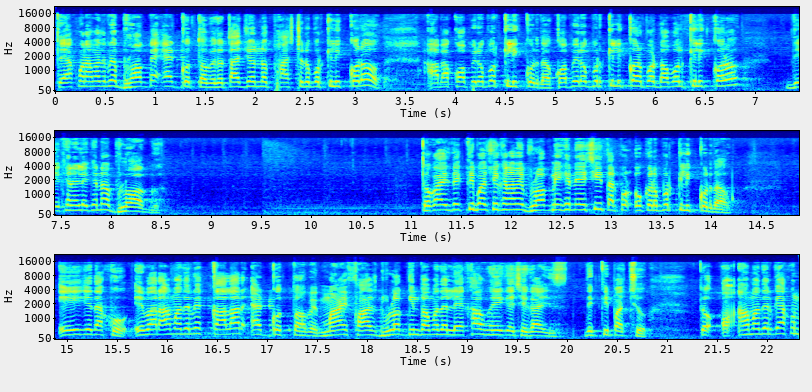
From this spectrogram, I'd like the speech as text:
তো এখন আমাদেরকে ব্লগটা অ্যাড করতে হবে। তো তার জন্য ফার্স্টের ওপর ক্লিক করো, আবার কপির ওপর ক্লিক করে দাও। কপির ওপর ক্লিক করার পর ডবল ক্লিক করো যেখানে লিখে নাও ব্লগ তো গাইজ দেখতে পাচ্ছ, এখানে আমি ব্লগ লিখে নিয়েছি, তারপর ওকের ওপর ক্লিক করে দাও। এই যে দেখো, এবার আমাদেরকে কালার অ্যাড করতে হবে। মাই ফার্স্ট ব্লগ কিন্তু আমাদের লেখা হয়ে গেছে গাইজ দেখতে পাচ্ছ? তো আমাদেরকে এখন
